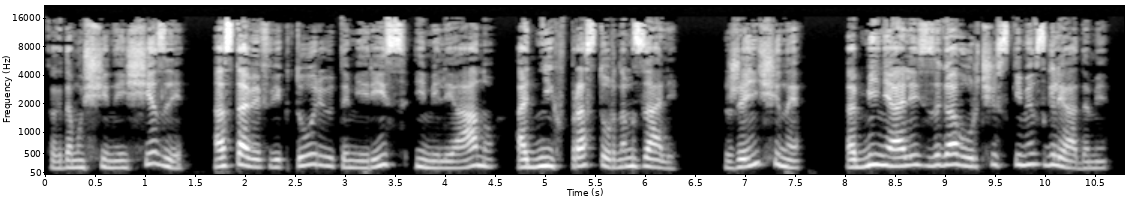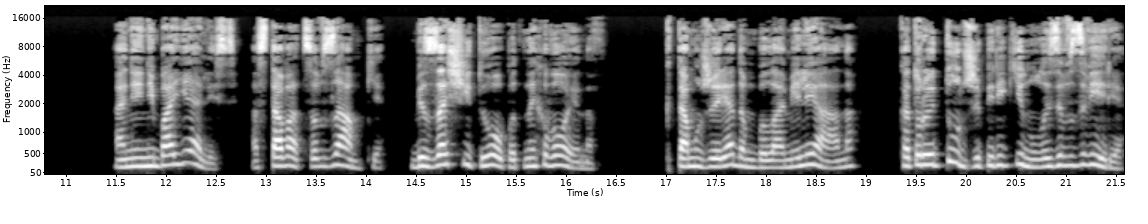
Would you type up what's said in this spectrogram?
Когда мужчины исчезли, оставив Викторию, Тамирис и Мелиану одних в просторном зале, Женщины обменялись заговорческими взглядами. Они не боялись оставаться в замке без защиты опытных воинов. К тому же рядом была Мелиана, которая тут же перекинулась в зверя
